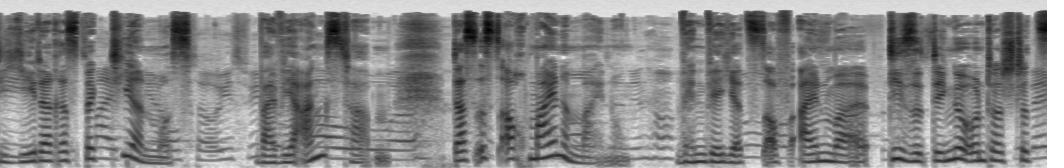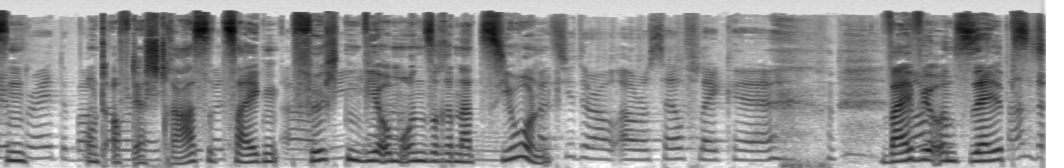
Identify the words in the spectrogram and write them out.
die jeder respektieren muss, weil wir Angst haben. Das ist auch meine Meinung. Wenn wir jetzt auf einmal diese Dinge unterstützen und auf der Straße zeigen, fürchten wir um unsere Nation, weil wir uns selbst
